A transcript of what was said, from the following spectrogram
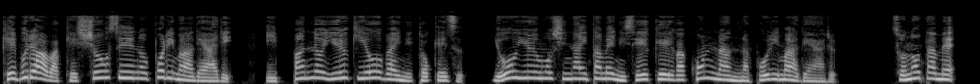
ケブラーは結晶性のポリマーであり、一般の有機溶媒に溶けず、溶融もしないために成形が困難なポリマーである。そのため、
